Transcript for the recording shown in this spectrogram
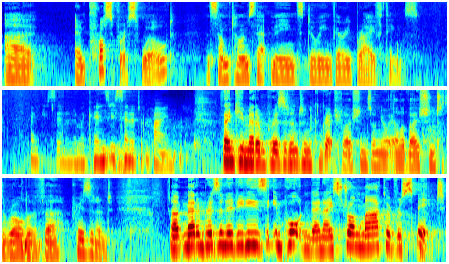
uh, and prosperous world, and sometimes that means doing very brave things. Thank you, Senator McKenzie. Senator Payne. Thank you, Madam President, and congratulations on your elevation to the role of uh, President. Uh, Madam President, it is important and a strong mark of respect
